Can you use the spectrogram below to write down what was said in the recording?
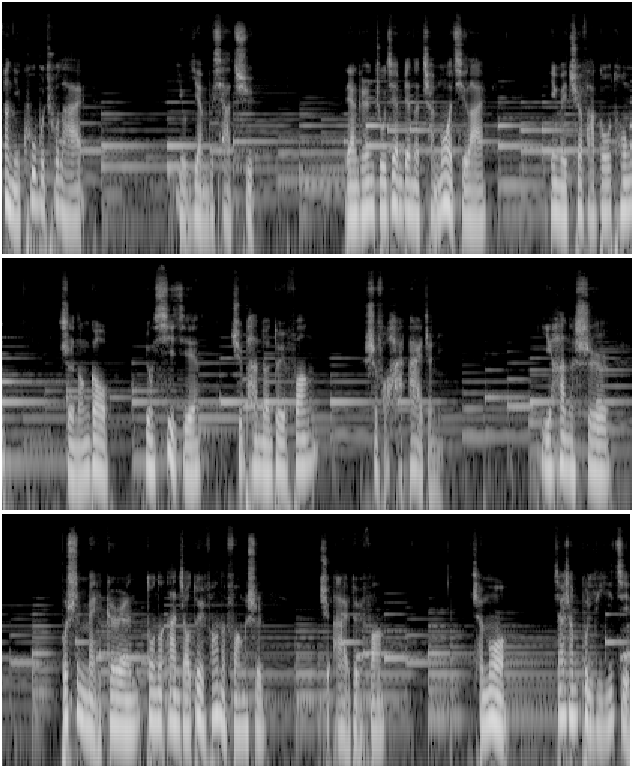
让你哭不出来，又咽不下去。两个人逐渐变得沉默起来，因为缺乏沟通，只能够用细节去判断对方是否还爱着你。遗憾的是，不是每个人都能按照对方的方式去爱对方。沉默加上不理解，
